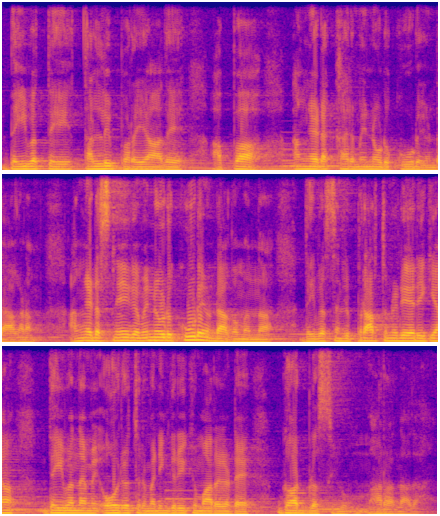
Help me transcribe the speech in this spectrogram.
ദൈവത്തെ തള്ളിപ്പറയാതെ അപ്പ അങ്ങയുടെ കരം എന്നോട് കൂടെ ഉണ്ടാകണം. അങ്ങയുടെ സ്നേഹം എന്നോട് കൂടെ ഉണ്ടാകുമെന്ന് ദൈവസനിൽ പ്രാർത്ഥനയുടെ ആയിരിക്കാം ദൈവം നമ്മെ ഓരോരുത്തരും അനുഗ്രഹിക്കുമാറാകട്ടെ. ഗോഡ് ബ്ലസ് യു മാറാനാഥ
